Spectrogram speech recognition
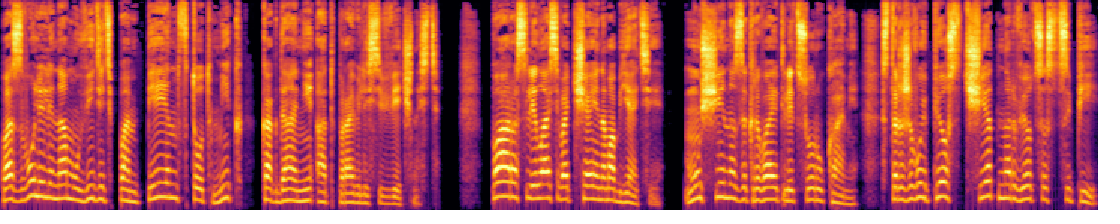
позволили нам увидеть Помпеен в тот миг, когда они отправились в вечность. Пара слилась в отчаянном объятии. Мужчина закрывает лицо руками. Сторожевой пес тщетно рвется с цепи.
